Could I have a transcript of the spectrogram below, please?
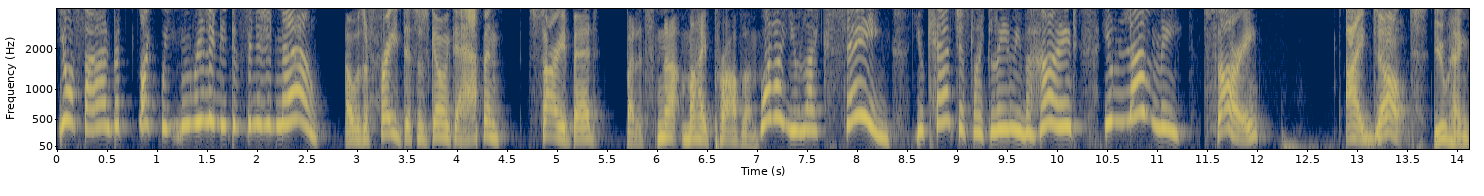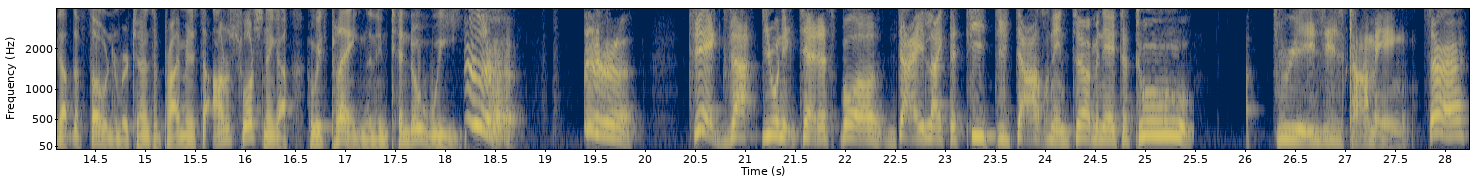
you're fine, but like we really need to finish it now. I was afraid this was going to happen. Sorry, Bed, but it's not my problem. What are you like saying? You can't just like leave me behind. You love me. Sorry. I don't. Hugh hangs up the phone and returns to Prime Minister Arnold Schwarzenegger, who is playing the Nintendo Wii. Take that, unit tennis ball. Die like the T-3000 in Terminator 2. A freeze is coming. Sir,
